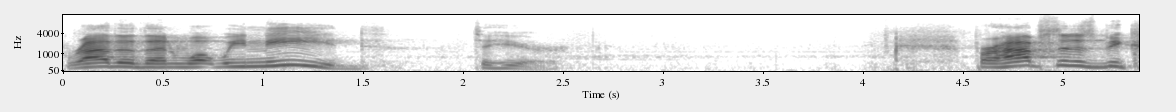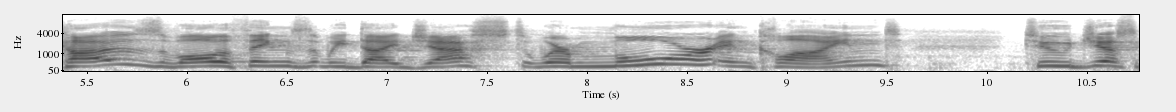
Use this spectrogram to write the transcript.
rather than what we need to hear. Perhaps it is because of all the things that we digest, we're more inclined to just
